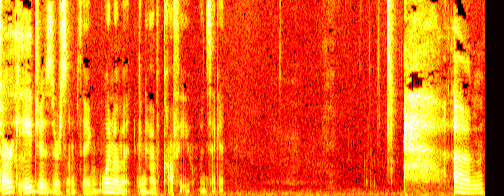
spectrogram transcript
dark ages or something. One moment, I'm gonna have coffee. One second. Um,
